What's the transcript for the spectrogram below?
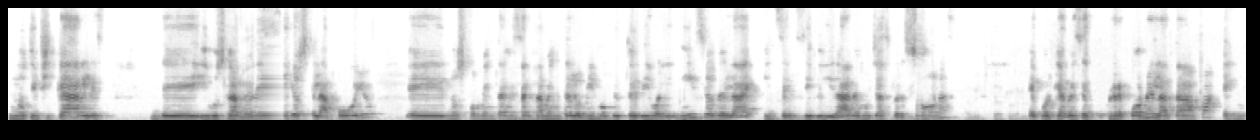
notificarles de, y buscando en ellos el apoyo eh, nos comentan exactamente lo mismo que usted dijo al inicio de la insensibilidad de muchas personas, eh, porque a veces reponen la tapa en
